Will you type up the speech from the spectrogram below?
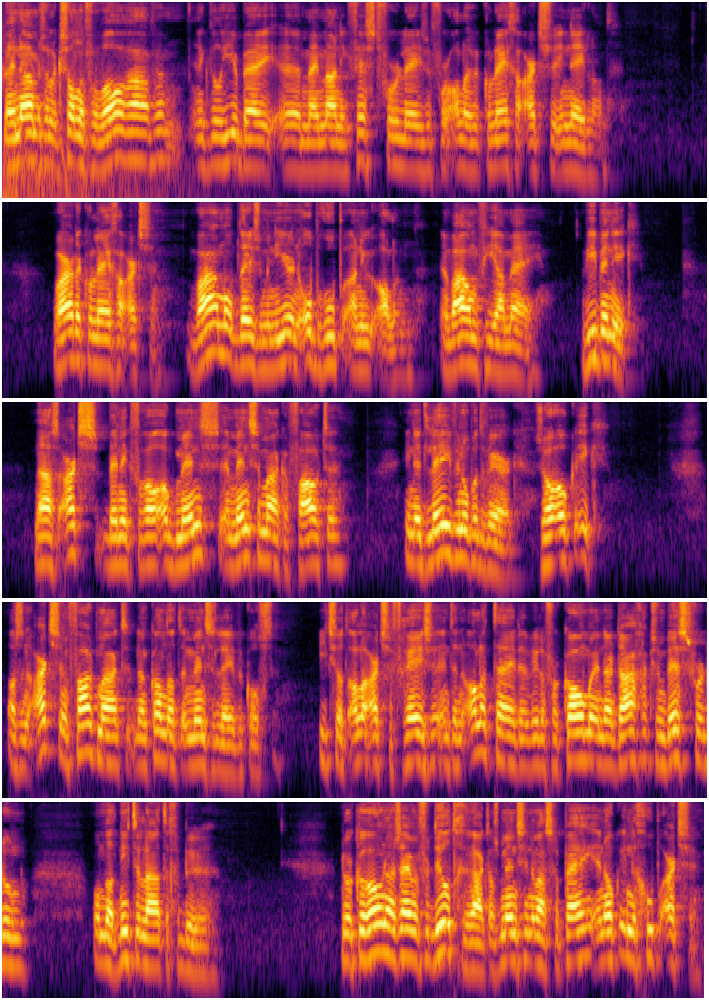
Mijn naam is Alexander van Walraven en ik wil hierbij uh, mijn manifest voorlezen voor alle collega-artsen in Nederland. Waarde collega-artsen, waarom op deze manier een oproep aan u allen? En waarom via mij? Wie ben ik? Naast arts ben ik vooral ook mens en mensen maken fouten in het leven en op het werk. Zo ook ik. Als een arts een fout maakt, dan kan dat een mensenleven kosten. Iets wat alle artsen vrezen en ten alle tijden willen voorkomen en daar dagelijks hun best voor doen om dat niet te laten gebeuren. Door corona zijn we verdeeld geraakt als mensen in de maatschappij en ook in de groep artsen.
